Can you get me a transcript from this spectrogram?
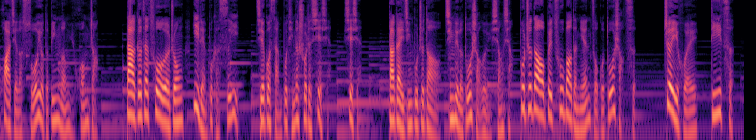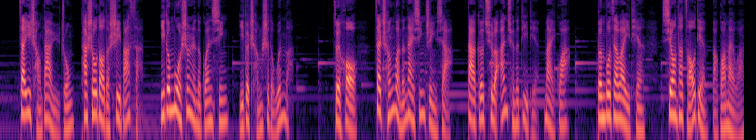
化解了所有的冰冷与慌张，大哥在错愕中一脸不可思议，接过伞，不停的说着谢谢谢谢。大概已经不知道经历了多少恶语相向，不知道被粗暴的撵走过多少次，这一回第一次，在一场大雨中，他收到的是一把伞，一个陌生人的关心，一个城市的温暖。最后，在城管的耐心指引下，大哥去了安全的地点卖瓜，奔波在外一天，希望他早点把瓜卖完。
